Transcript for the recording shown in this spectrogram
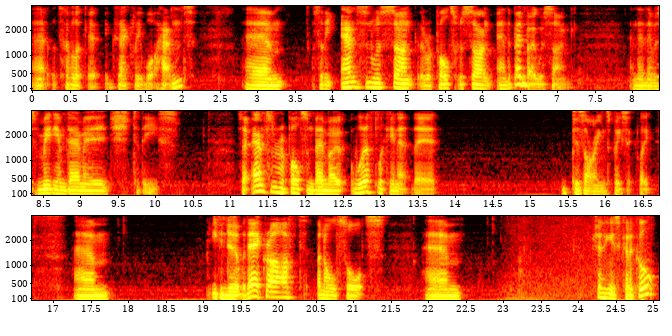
Uh, let's have a look at exactly what happened. Um, so the Anson was sunk, the Repulse was sunk, and the Benbow was sunk. And then there was medium damage to these. So Anson, Repulse, and Benbow, worth looking at their designs, basically. Um, you can do it with aircraft and all sorts. Um, which I think is kind of cool.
